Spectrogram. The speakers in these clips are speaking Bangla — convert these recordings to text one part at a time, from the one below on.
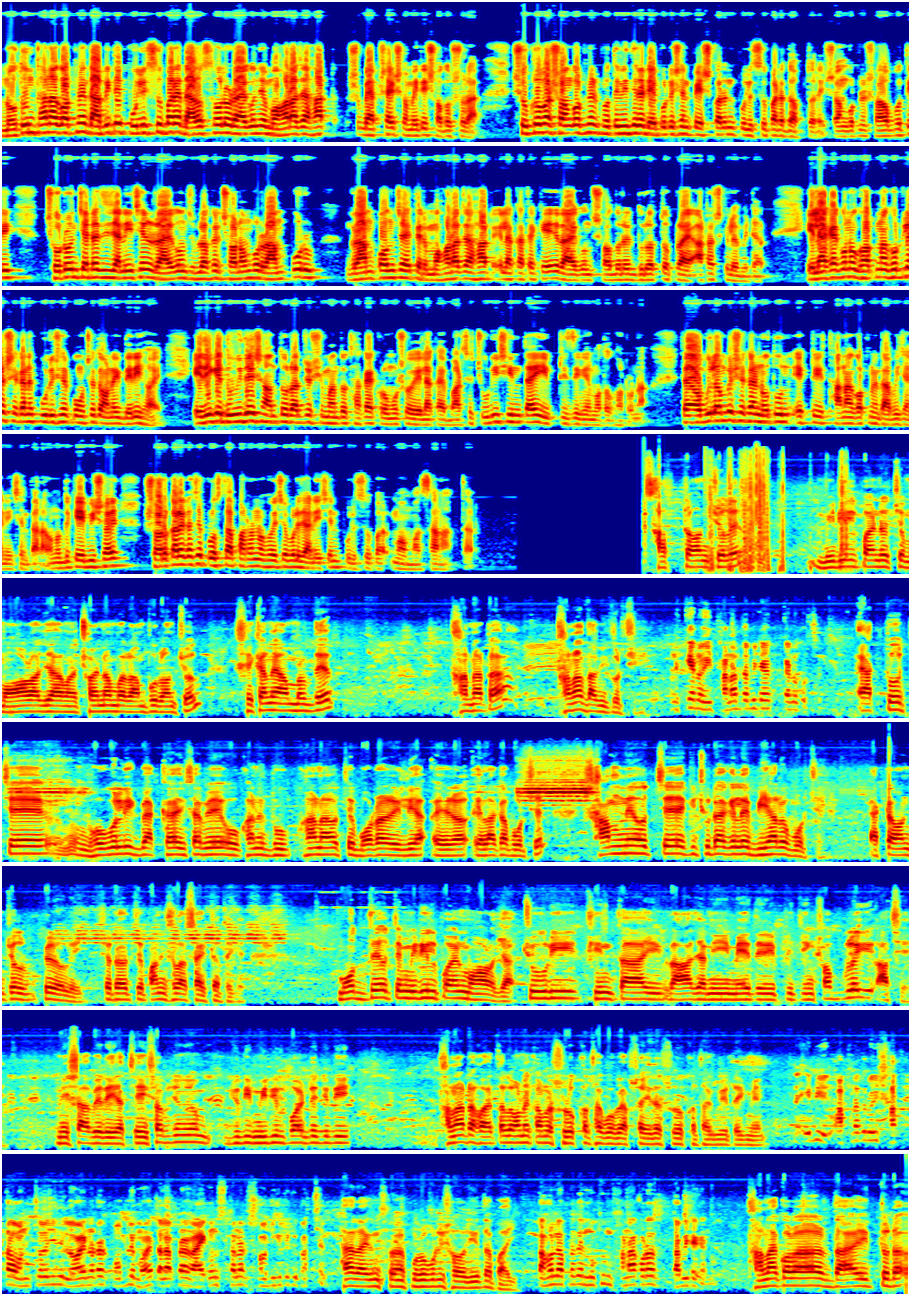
নতুন থানা গঠনের দাবিতে পুলিশ সুপারের দ্বারস্থ হল রায়গঞ্জে মহারাজা হাট ব্যবসায়ী সমিতির সদস্যরা। শুক্রবার সংগঠনের প্রতিনিধিরা ডেপুটেশন পেশ করেন পুলিশ সুপারের দপ্তরে। সংগঠনের সভাপতি ছোটন চ্যাটার্জি জানিয়েছেন, রায়গঞ্জ ব্লকের ছ নম্বর রামপুর গ্রাম পঞ্চায়েতের মহারাজা হাট এলাকা থেকে রায়গঞ্জ সদরের দূরত্ব প্রায় আঠাশ কিলোমিটার। এলাকায় কোনো ঘটনা ঘটলে সেখানে পুলিশের পৌঁছতে অনেক দেরি হয়। এদিকে দুই দেশ আন্তঃরাজ্য সীমান্ত থাকায় ক্রমশ এলাকায় বাড়ছে চুরি, ছিনতাই, ইপটিজিং এর মতো ঘটনা। তাই অবিলম্বে সেখানে নতুন একটি থানা গঠনের দাবি জানিয়েছেন তারা। অন্যদিকে এই বিষয়ে সরকারের কাছে প্রস্তাব পাঠানো হয়েছে বলে জানিয়েছেন পুলিশ সুপার মোহাম্মদ সানা আক্তার। সাতটা অঞ্চলের মিডিল পয়েন্ট হচ্ছে মহারাজা মানে ছয় নম্বর রামপুর অঞ্চল। সেখানে আমাদের থানাটা থানা দাবি করছি। মানে কেন এই থানার দাবিটা কেন করছেন? এক তো হচ্ছে ভৌগোলিক ব্যাখ্যা হিসাবে ওখানে দুখানা হচ্ছে বর্ডার এরিয়া এলাকা পড়ছে। সামনে হচ্ছে কিছুটা গেলে বিহারও পড়ছে। একটা অঞ্চল পেরোলেই সেটা হচ্ছে পানিশালা সাইডটা থেকে। মধ্যে হচ্ছে মিডিল পয়েন্ট মহারাজা। চুরি ছিনতাই রাজানি মেয়েদের পিচিং সবগুলোই আছে। নেশা বেড়ে যাচ্ছে। এইসব জন্য যদি মিডিল পয়েন্টে যদি থানাটা হয় তাহলে অনেক আমরা সুরক্ষা থাকব ব্যবসায়ীরা সুরক্ষা থাকবে এটাই মেন এমনি আপনাদের ওই সাতটা অঞ্চলে যদি ল অ্যান্ড অর্ডার প্রবলেম হয় তাহলে আপনারা রায়গঞ্জ থানার সহযোগিতা কি পাচ্ছেন? হ্যাঁ রায়গঞ্জ থানা পুরোপুরি সহযোগিতা পাই। তাহলে আপনাদের নতুন থানা করার দাবিটা কেন? থানা করার দায়িত্বটা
